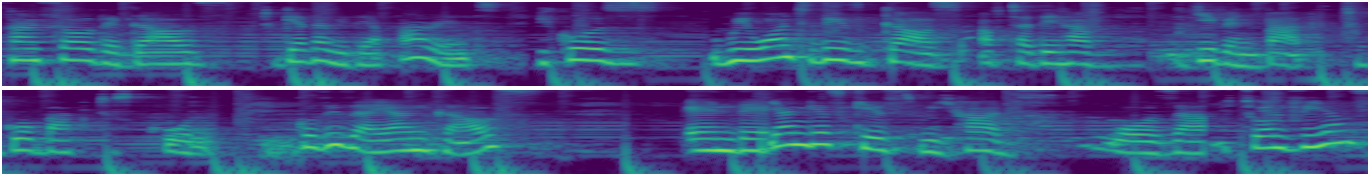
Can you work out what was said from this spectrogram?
counsel the girls together with their parents because we want these girls after they have given birth to go back to school. Because these are young girls. And the youngest case we had was uh, 12 years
